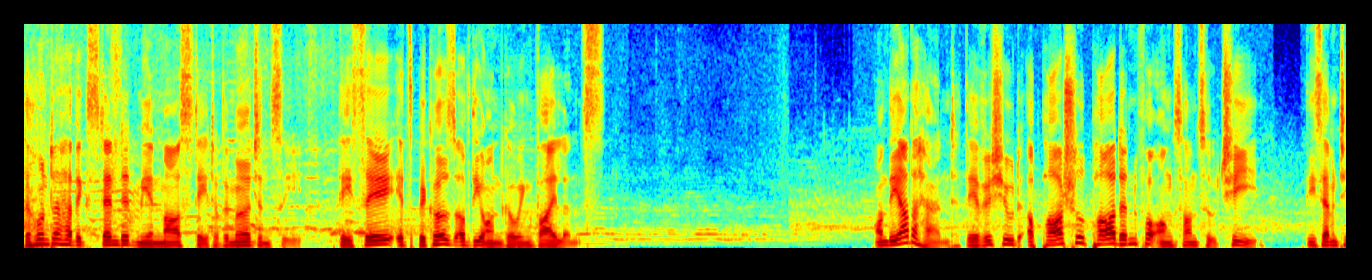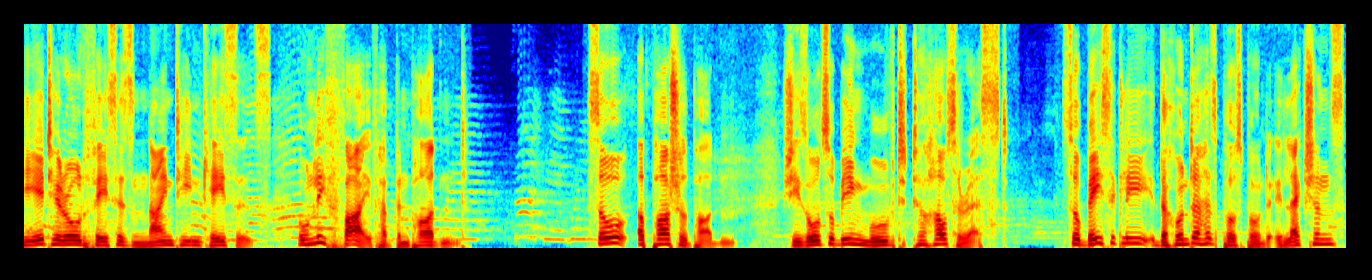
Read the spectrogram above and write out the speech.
The junta have extended Myanmar's state of emergency. They say it's because of the ongoing violence. On the other hand, they have issued a partial pardon for Aung San Suu Kyi. The 78 year old faces 19 cases. Only five have been pardoned. So, a partial pardon. She's also being moved to house arrest. So basically, the junta has postponed elections,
